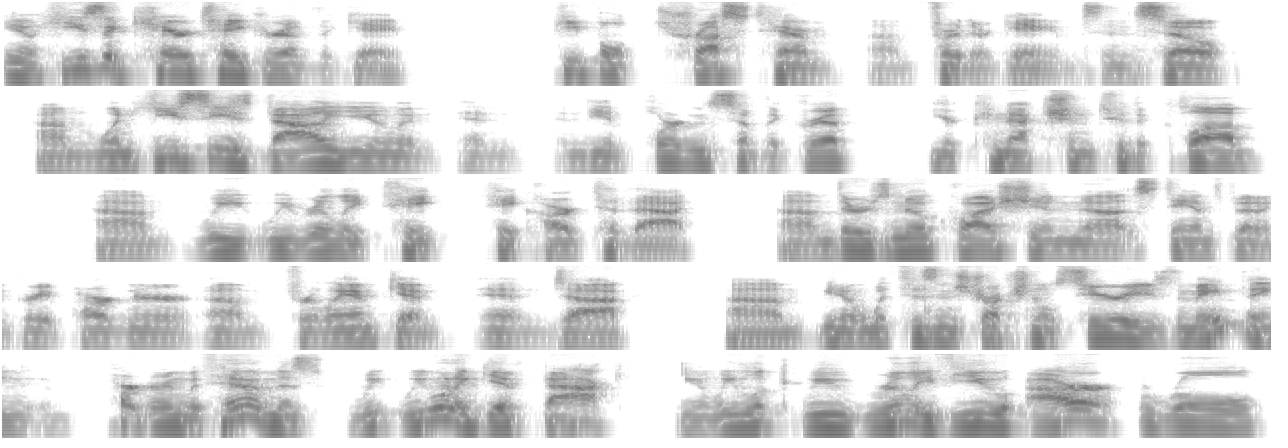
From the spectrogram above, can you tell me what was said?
you know, he's a caretaker of the game people trust him um, for their games. And so um, when he sees value and, and, and the importance of the grip, your connection to the club, um, we we really take take heart to that. Um, there's no question. Uh, Stan's been a great partner um, for Lamkin, and uh, um, you know with his instructional series, the main thing partnering with him is we we want to give back. You know, we look we really view our role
